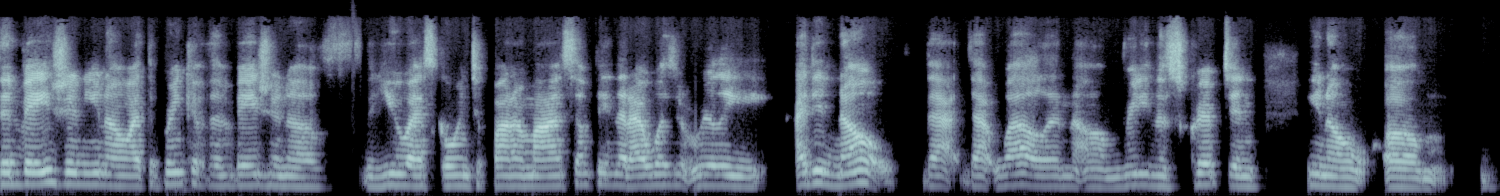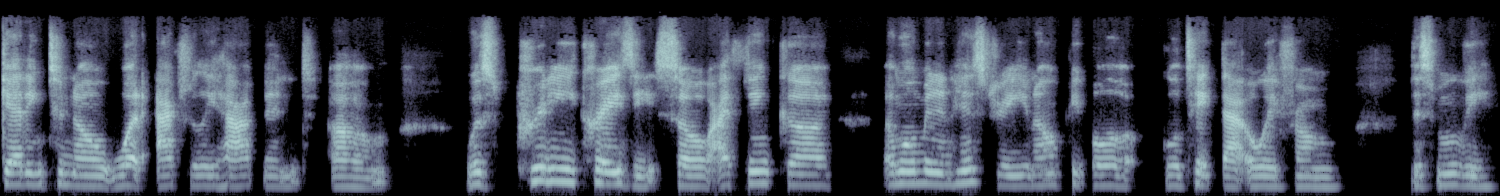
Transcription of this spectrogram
the invasion. You know, at the brink of the invasion of the U.S. going to Panama is something that I wasn't really. I didn't know that that well, and um, reading the script and you know um, getting to know what actually happened um, was pretty crazy. So I think uh, a moment in history. You know, people will take that away from this movie.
